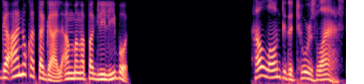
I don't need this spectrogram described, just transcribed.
Gaano katagal ang mga paglilibot? How long do the tours last?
